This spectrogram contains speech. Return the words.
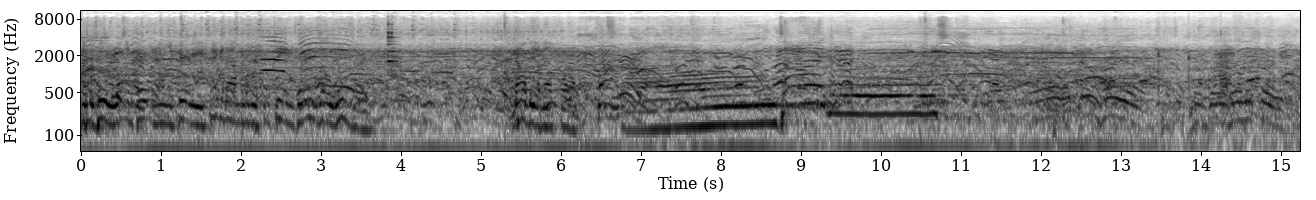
Number two, Ron Creighton on the carry, taken out number 15, Lorenzo Windsor. That'll be enough for a touchdown. Tigers! Hurry up. Don't drive on the train.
